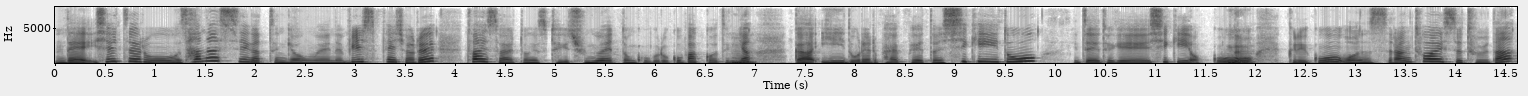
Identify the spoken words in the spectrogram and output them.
근데 실제로 사나 씨 같은 경우에는 네. Feel Special을 트와이스 활동에서 되게 중요했던 곡으로 꼽았거든요. 음. 그러니까 이 노래를 발표했던 시기도 이제 되게 시기였고 네. 그리고 원스랑 트와이스 둘 다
